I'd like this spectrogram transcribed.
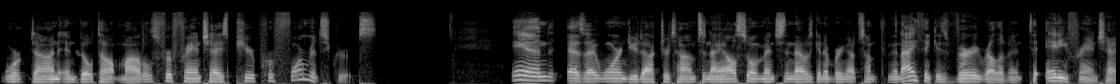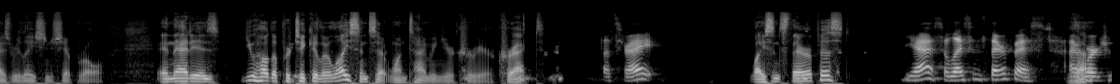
worked on and built out models for franchise peer performance groups. And as I warned you, Dr. Thompson, I also mentioned I was going to bring up something that I think is very relevant to any franchise relationship role. And that is you held a particular license at one time in your career, correct? That's right. Licensed therapist? Yes, a licensed therapist. Yeah. I worked with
